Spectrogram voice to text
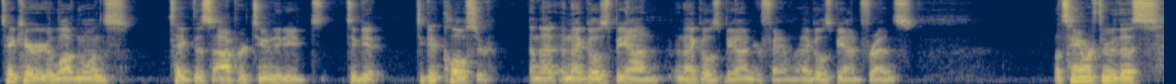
take care of your loved ones, take this opportunity t- to get to get closer, and that and that goes beyond and that goes beyond your family. That goes beyond friends. Let's hammer through this,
